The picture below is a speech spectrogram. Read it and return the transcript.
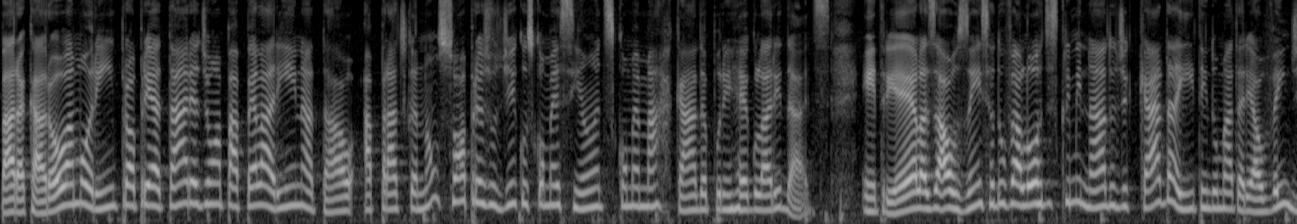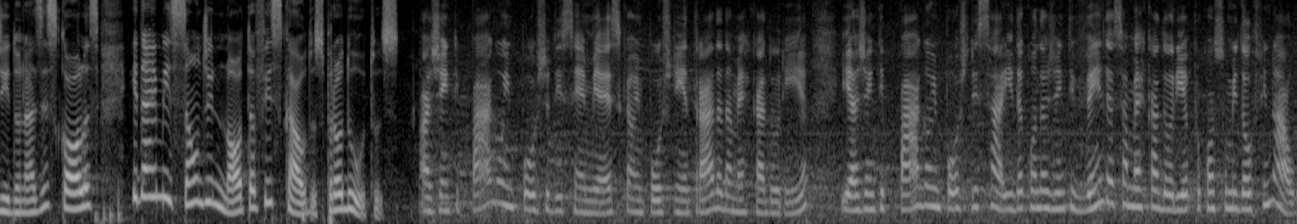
Para Carol Amorim, proprietária de uma papelaria em Natal, a prática não só prejudica os comerciantes, como é marcada por irregularidades. Entre elas, a ausência do valor discriminado de cada item do material vendido nas escolas e da emissão de nota fiscal dos produtos a gente paga o imposto de ICMS, que é o imposto de entrada da mercadoria, e a gente paga o imposto de saída quando a gente vende essa mercadoria para o consumidor final.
